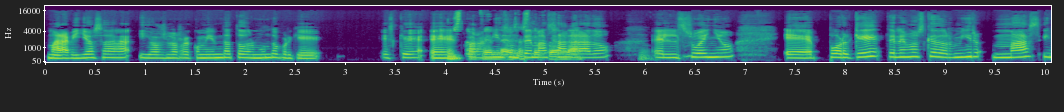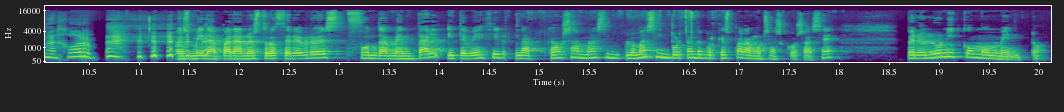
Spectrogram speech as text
maravillosa, y os lo recomiendo a todo el mundo porque es que eh, para mí es un tema sagrado mm. el sueño. ¿Por qué tenemos que dormir más y mejor? Pues mira, para nuestro cerebro es fundamental y te voy a decir la causa más, lo más importante porque es para muchas cosas, ¿eh? Pero el único momento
